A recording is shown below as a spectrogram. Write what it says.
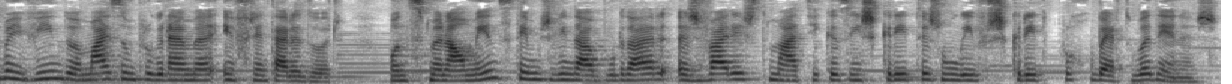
bem-vindo a mais um programa Enfrentar a Dor, onde semanalmente temos vindo a abordar as várias temáticas inscritas num livro escrito por Roberto Badenas.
